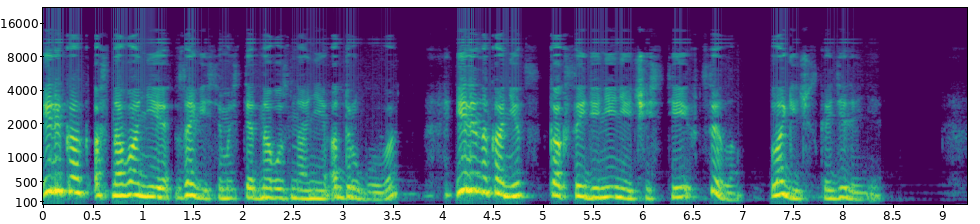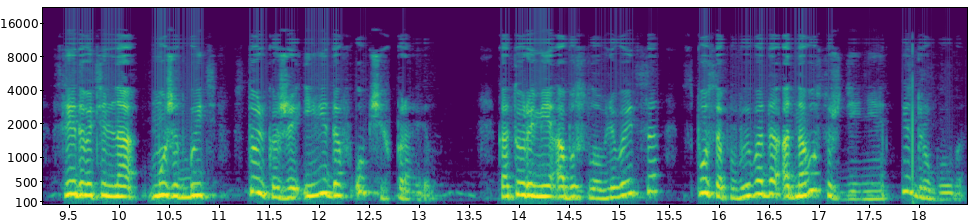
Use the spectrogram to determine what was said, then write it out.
или как основание зависимости одного знания от другого, или, наконец, как соединение частей в целом, логическое деление. Следовательно, может быть столько же и видов общих правил, которыми обусловливается способ вывода одного суждения из другого.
